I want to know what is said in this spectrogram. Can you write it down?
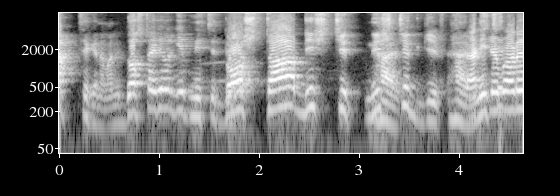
আট থেকে না মানে দশটা আইটেমের গিফট নিশ্চিত দশটা নিশ্চিত নিশ্চিত গিফট হ্যাঁ, একেবারে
